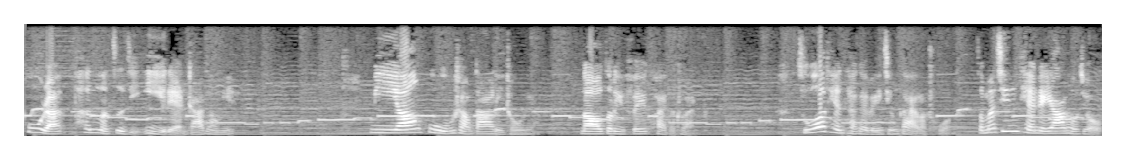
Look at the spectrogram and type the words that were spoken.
突然喷了自己一脸炸酱面。米阳顾不上搭理周亮，脑子里飞快地转着。昨天才给维京盖了戳，怎么今天这丫头就……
